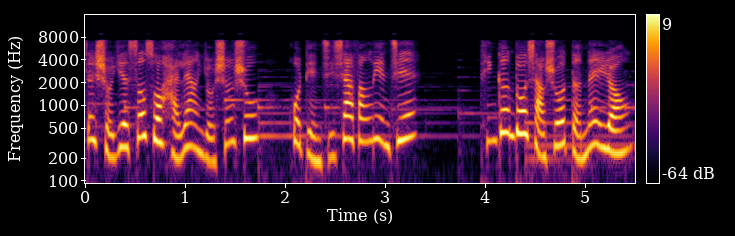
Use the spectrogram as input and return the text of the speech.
在首页搜索海量有声书，或点击下方链接。听更多小说等内容。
